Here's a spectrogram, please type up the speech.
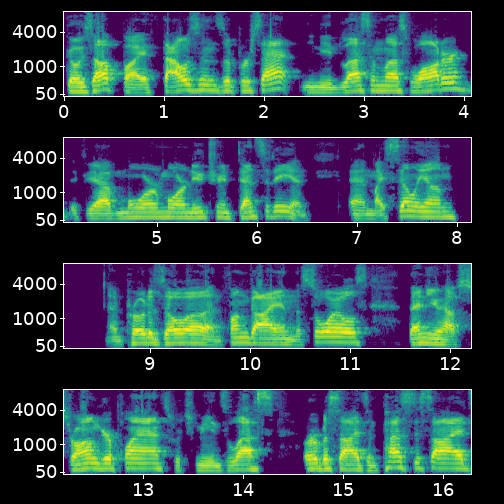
goes up by thousands of percent. You need less and less water if you have more and more nutrient density and and mycelium and protozoa and fungi in the soils. Then you have stronger plants, which means less herbicides and pesticides.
